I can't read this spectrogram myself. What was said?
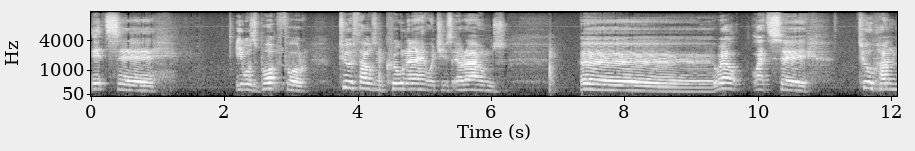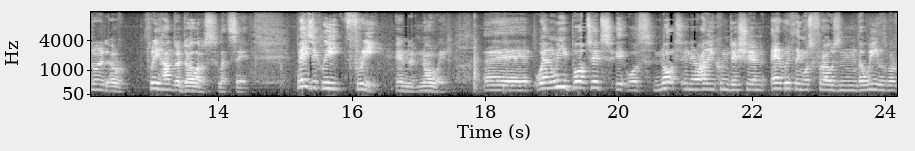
It's uh, it was bought for 2000 kroner, which is around, uh, well, let's say 200 or 300 dollars, let's say. Basically free in Norway. Uh, when we bought it, it was not in a running condition, everything was frozen, the wheels were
